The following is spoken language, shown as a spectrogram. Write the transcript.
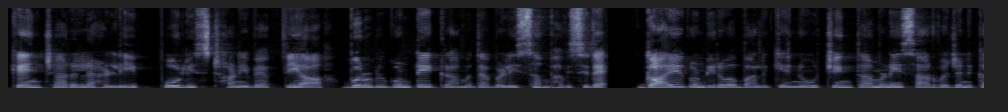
ಕೆಂಚಾರಲಹಳ್ಳಿ ಪೊಲೀಸ್ ಠಾಣೆ ವ್ಯಾಪ್ತಿಯ ಬುರುಡುಗುಂಟೆ ಗ್ರಾಮದ ಬಳಿ ಸಂಭವಿಸಿದೆ. ಗಾಯಗೊಂಡಿರುವ ಬಾಲಕಿಯನ್ನು ಚಿಂತಾಮಣಿ ಸಾರ್ವಜನಿಕ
